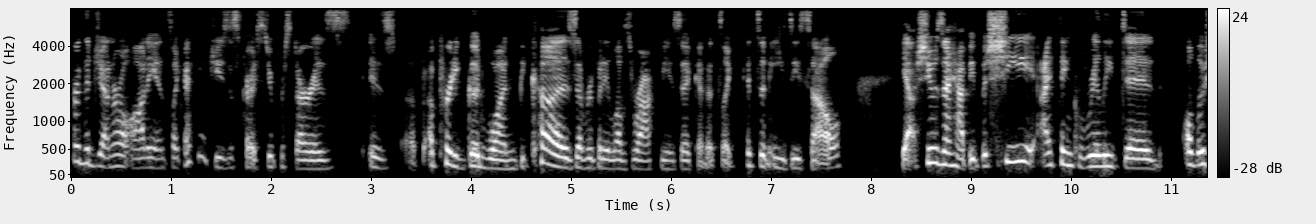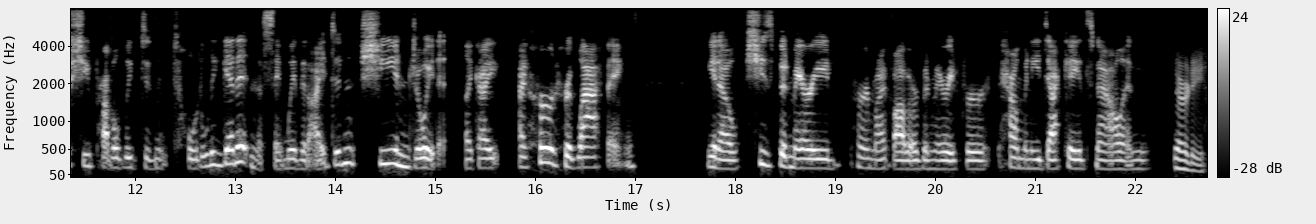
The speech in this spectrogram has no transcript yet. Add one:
for the general audience like i think jesus christ superstar is is a, a pretty good one because everybody loves rock music and it's like it's an easy sell yeah she was not happy but she i think really did although she probably didn't totally get it in the same way that i didn't she enjoyed it. Like i i heard her laughing. You know she's been married her and my father have been married for how many decades now? And 30.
